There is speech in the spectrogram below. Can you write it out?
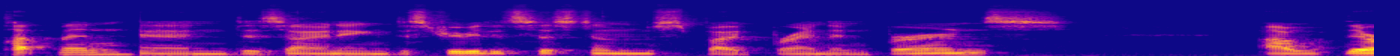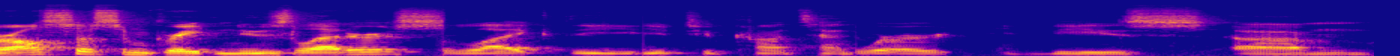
Kleppmann and Designing Distributed Systems by Brendan Burns. Uh, there are also some great newsletters like the YouTube content where these um,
